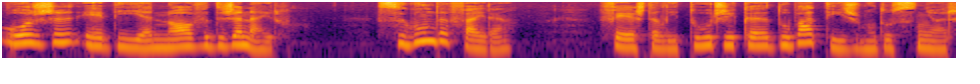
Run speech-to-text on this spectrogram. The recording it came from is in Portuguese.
Hoje é dia 9 de janeiro, segunda-feira, festa litúrgica do batismo do Senhor.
